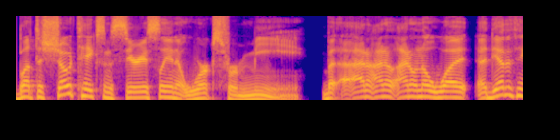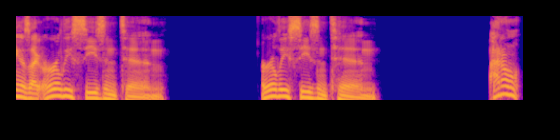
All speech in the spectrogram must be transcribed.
But the show takes them seriously and it works for me. But I don't, I don't, I don't know what. Uh, the other thing is like early season ten, early season ten. I don't.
